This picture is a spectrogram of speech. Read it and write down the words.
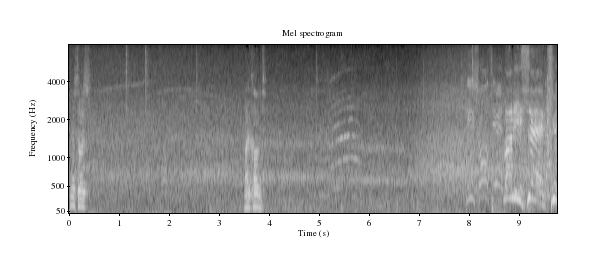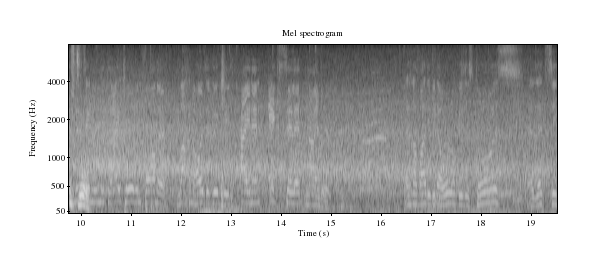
Was ist los? Ball kommt. Die Chance jetzt. Manisek, Damit sind sie 5-2. nun mit drei Toren vorne, machen heute wirklich einen exzellenten Eindruck. Das ist nochmal die Wiederholung dieses Tores. Er setzt sich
